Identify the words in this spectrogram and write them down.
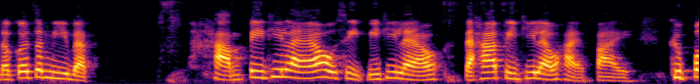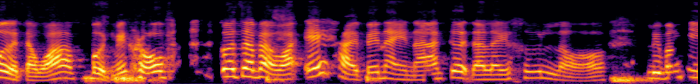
แล้วก็จะมีแบบ สามปีที่แล้วสี่ปีที่แล้ว แต่ห้าปีที่แล้วหายไป คือเปิดแต่ว่าเปิดไม่ครบ ก็จะแบบว่า เอ๊ะหายไปไหนนะ เกิดอะไรขึ้นหรอ หรือบางที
